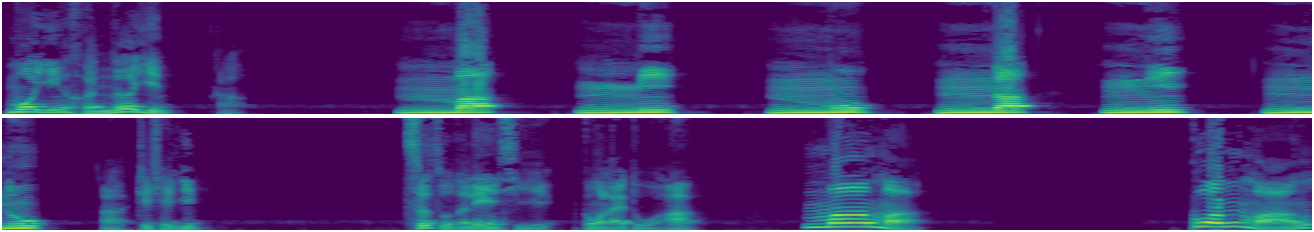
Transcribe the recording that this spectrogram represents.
摸音和呢音啊，妈、咪、mu、那、你、nu 啊这些音。词组的练习，跟我来读啊：妈妈、光芒。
